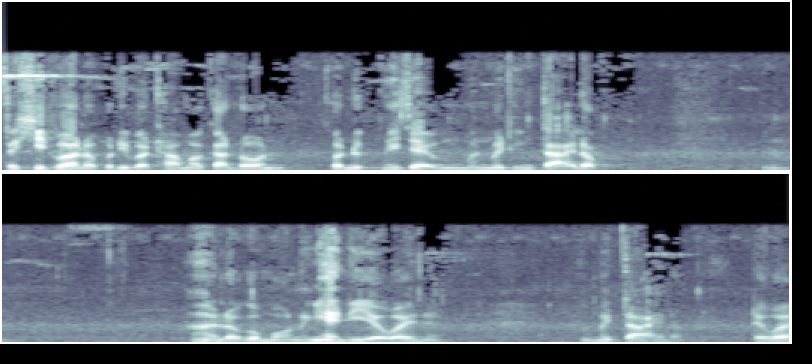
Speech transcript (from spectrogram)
แต่คิดว่าเราปฏิบัติธรรมอากาศร้อน ก็นึกในใจว่ามันไม่ถึงตายหรอกเราก็มองในแง่ดีเอาไว้นะมันไม่ตายหรอกแต่ว่า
